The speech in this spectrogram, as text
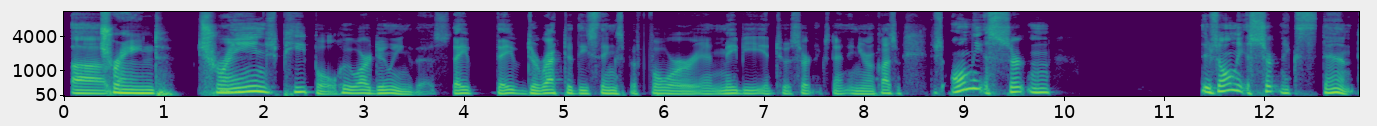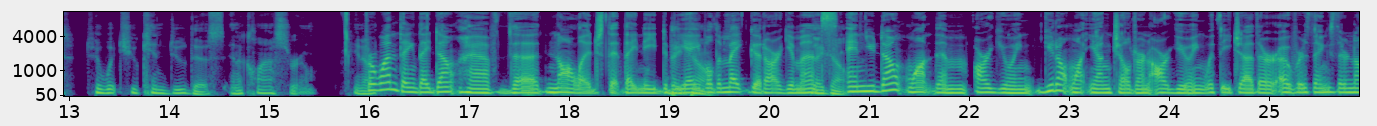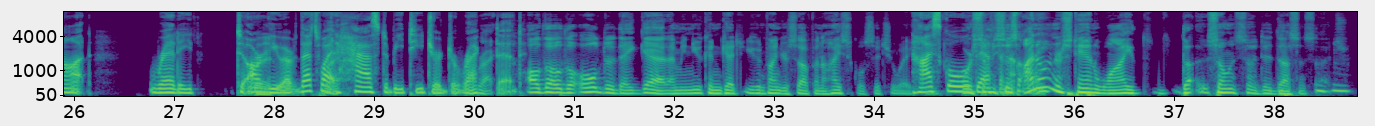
uh, trained trained people who are doing this. They they've directed these things before, and maybe to a certain extent in your own classroom. There's only a certain there's only a certain extent to which you can do this in a classroom. You know, For one thing, they don't have the knowledge that they need to They be able to make good arguments. Don't. And you don't want them arguing, you don't want young children arguing with each other over things they're not ready to argue over. That's why Right. it has to be teacher directed. Although the older they get, I mean, you can get you can find yourself in a high school situation. High school, where somebody definitely. says, "I don't understand why so and so did thus and such," Mhm.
